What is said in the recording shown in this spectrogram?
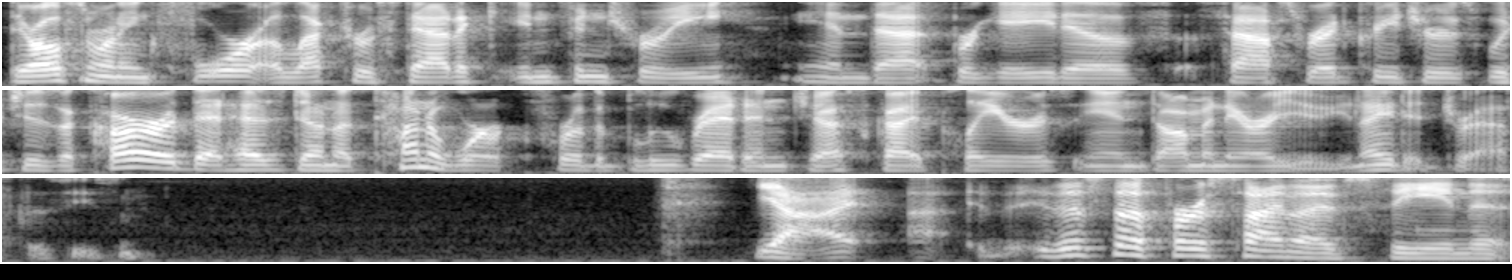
They're also running four electrostatic infantry in that brigade of fast red creatures, which is a card that has done a ton of work for the blue red and Jeskai players in Dominaria United draft this season. Yeah, I, I, this is the first time I've seen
